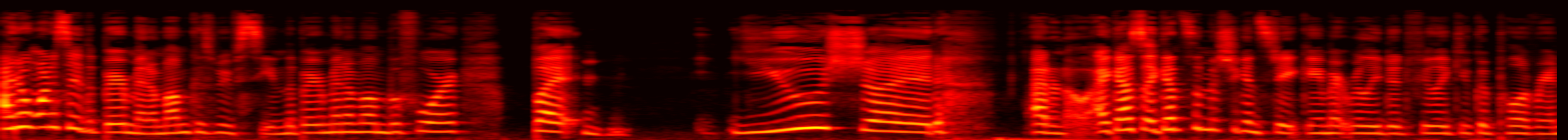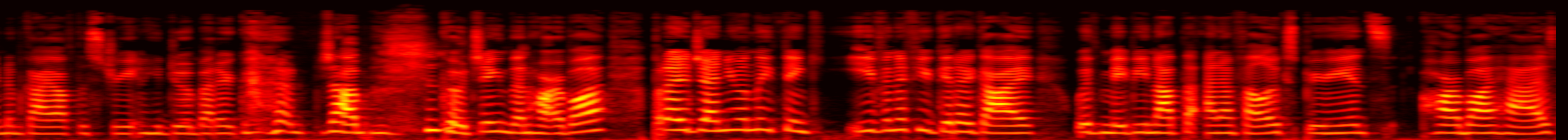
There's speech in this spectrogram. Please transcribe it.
I don't want to say the bare minimum because we've seen the bare minimum before, but mm-hmm. you should I don't know. I guess against the Michigan State game, it really did feel like you could pull a random guy off the street and he'd do a better job coaching than Harbaugh. But I genuinely think even if you get a guy with maybe not the NFL experience Harbaugh has,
